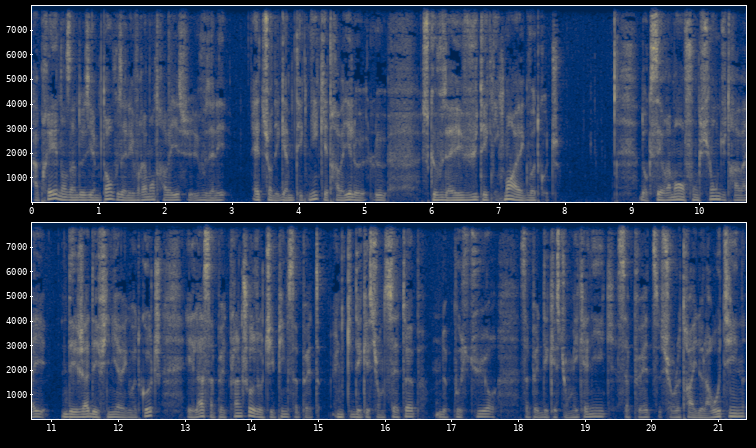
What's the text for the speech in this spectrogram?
Après, dans un deuxième temps, vous allez vraiment travailler, vous allez être sur des gammes techniques et travailler le, ce que vous avez vu techniquement avec votre coach. Donc c'est vraiment en fonction du travail déjà défini avec votre coach. Et là, ça peut être plein de choses. Au chipping, ça peut être une, des questions de setup, de posture, ça peut être des questions mécaniques, ça peut être sur le travail de la routine,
